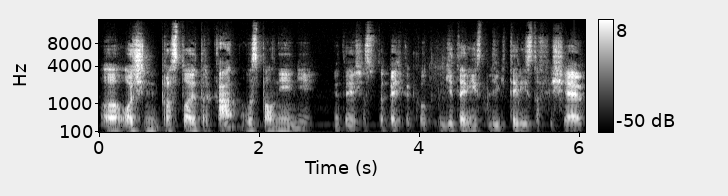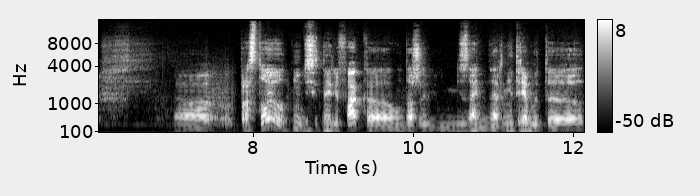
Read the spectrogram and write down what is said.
очень простой трекан в исполнении. Это я сейчас вот опять как вот гитарист для гитаристов вещаю. Э, простой, вот, ну, действительно, рефак, э, он даже, не знаю, наверное, не требует э,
